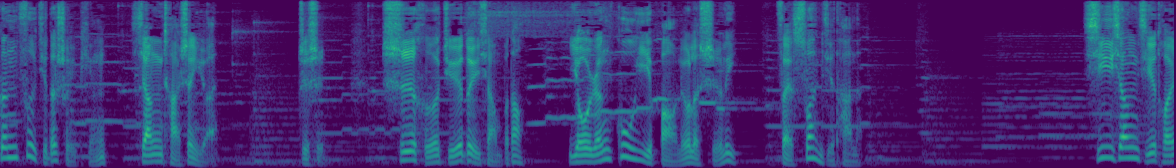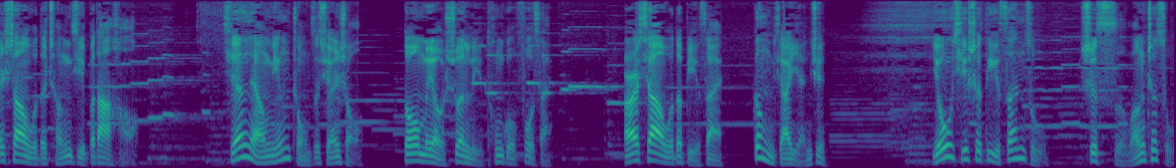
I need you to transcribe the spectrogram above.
跟自己的水平相差甚远。只是，诗和绝对想不到，有人故意保留了实力，在算计他呢。西乡集团上午的成绩不大好。前两名种子选手都没有顺利通过复赛，而下午的比赛更加严峻，尤其是第三组是死亡之组，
